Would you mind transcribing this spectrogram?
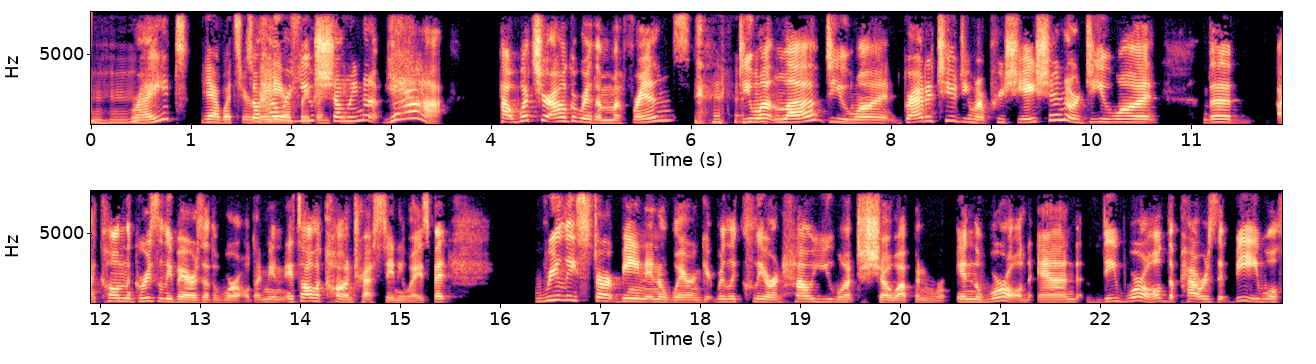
Mhm. right? Yeah, what's your so how are frequency? you showing up? Yeah. How what's your algorithm my friends? Do you want love? Do you want gratitude? Do you want appreciation? Or do you want the i call them the grizzly bears of the world. I mean it's all a contrast anyways but really start being in aware and get really clear on how you want to show up in, in the world. And the world the powers that be will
